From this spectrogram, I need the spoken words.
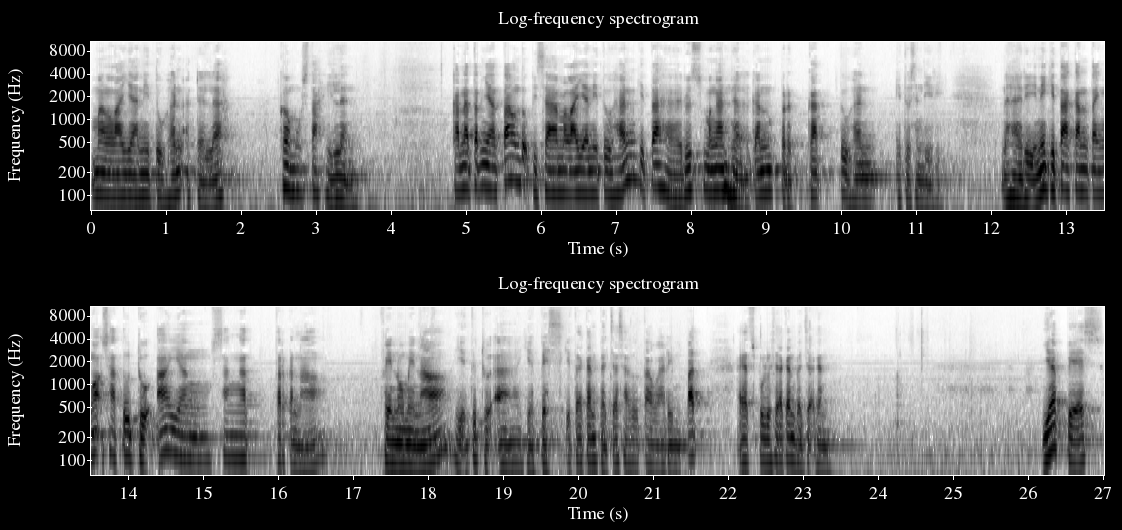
melayani Tuhan adalah kemustahilan. Karena ternyata untuk bisa melayani Tuhan, kita harus mengandalkan berkat Tuhan itu sendiri. Nah hari ini kita akan tengok satu doa yang sangat terkenal, fenomenal, yaitu doa Yabes. Kita akan baca satu Tawarim 4 ayat 10 saya akan bacakan. Yabes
